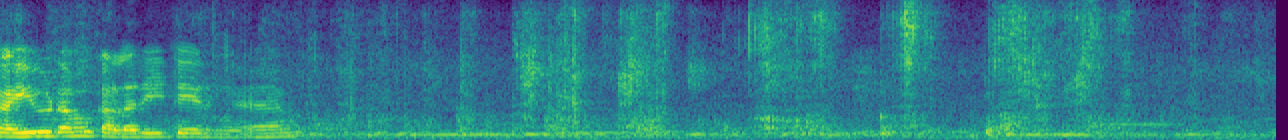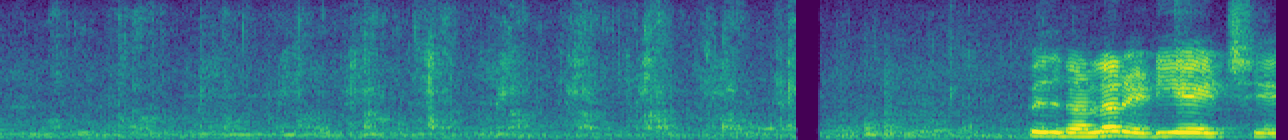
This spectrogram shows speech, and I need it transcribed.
கைவிடாமல் கலரிட்டே இருங்க. இப்போ இது நல்லா ரெடி ஆயிடுச்சு.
